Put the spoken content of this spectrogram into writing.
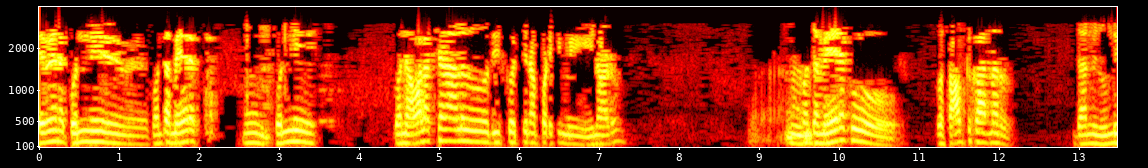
ఏమైనా కొన్ని కొంత మేరకు ఉమ్, కొన్ని కొన్ని అవలక్షణాలు తీసుకొచ్చినప్పటికీ మీ ఈనాడు. కొంత మేరకు ఒక సాఫ్ట్ కార్నర్ దాని నుండి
